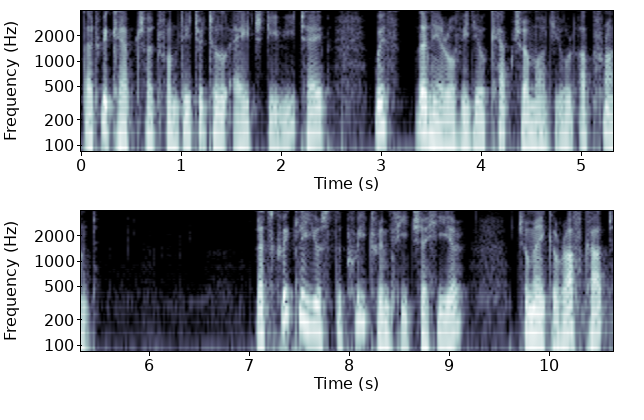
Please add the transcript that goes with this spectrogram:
that we captured from digital HDV tape with the Nero Video Capture module up front. Let's quickly use the pre-trim feature here to make a rough cut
